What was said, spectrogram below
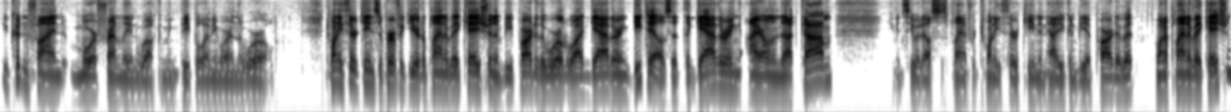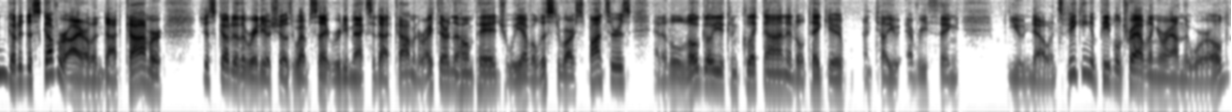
you couldn't find more friendly and welcoming people anywhere in the world. 2013 is the perfect year to plan a vacation and be part of the worldwide gathering. Details at thegatheringireland.com. You can see what else is planned for 2013 and how you can be a part of it. Want to plan a vacation? Go to discoverireland.com or just go to the radio show's website, rudymaxa.com, and right there on the homepage, we have a list of our sponsors and a little logo you can click on. It'll take you and tell you everything you know. And speaking of people traveling around the world,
